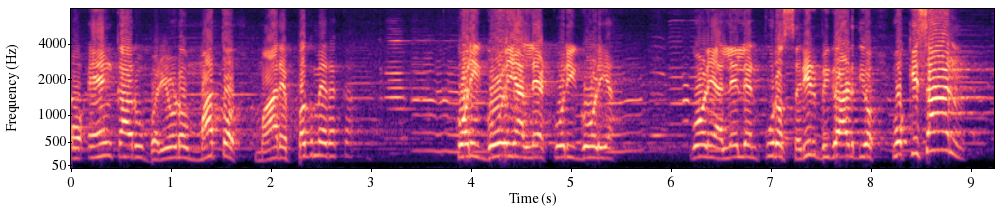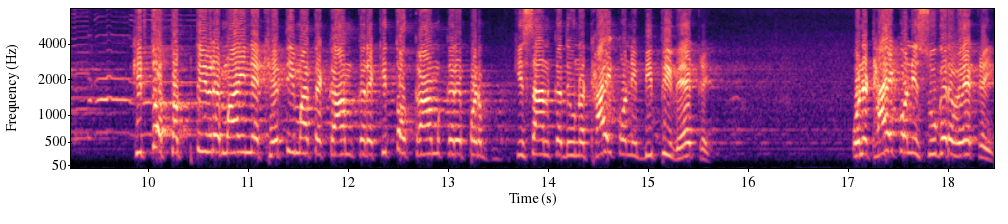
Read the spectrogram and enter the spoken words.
ઓ અહંકારુ ભર્યોડો માતો, મારે પગ મે રખા કોરી ગોળિયા લે, કોરી ગોળિયા. ગોળિયા લે લેન પૂરો શરીર બિગાડ દિયો. વો કિસાન કિતો તપતી રે માઈને ખેતી માટે કામ કરે કિતો કામ કરે, પણ કિસાન કદી ઉને ઠાઈ કોની બીપી વે કઈ ઉને ઠાઈ કોની સુગર વે કઈ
